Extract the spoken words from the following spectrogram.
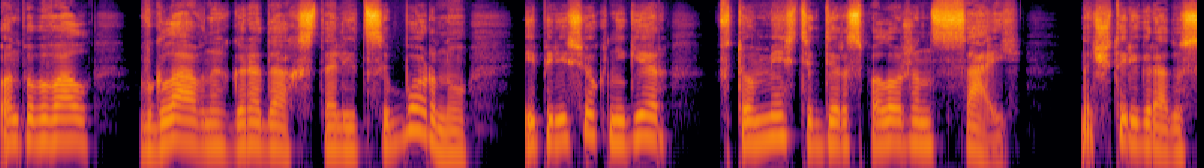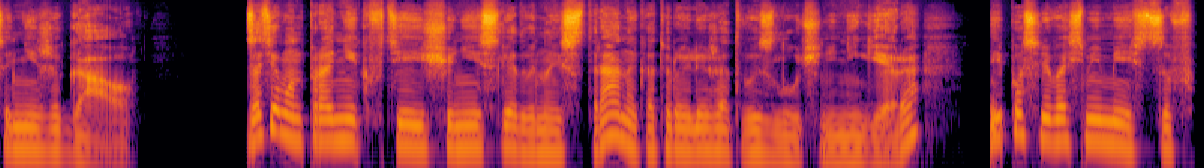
он побывал в главных городах столицы Борну и пересек Нигер в том месте, где расположен Сай, на 4 градуса ниже Гао. Затем он проник в те еще неисследованные страны, которые лежат в излучине Нигера, и после восьми месяцев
